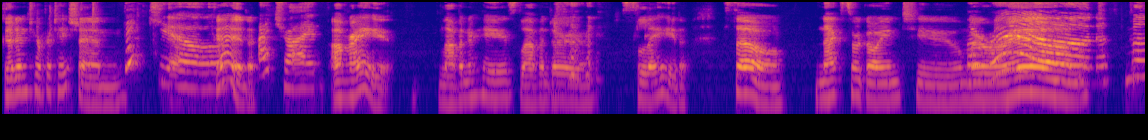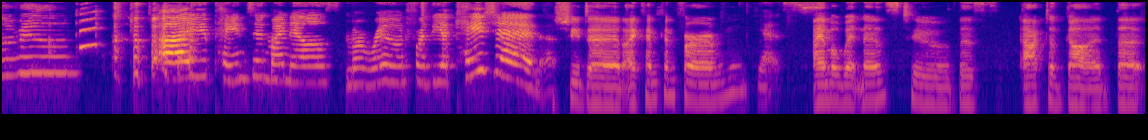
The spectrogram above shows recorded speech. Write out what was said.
good interpretation. Thank you. Good. I tried. All right. Lavender haze, lavender slade. So next we're going to maroon. Maroon. I painted my nails maroon for the occasion. She did. I can confirm. Yes. I am a witness to this act of God that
